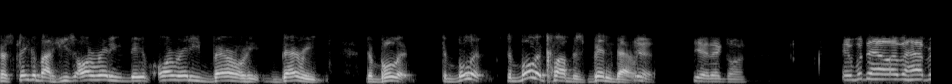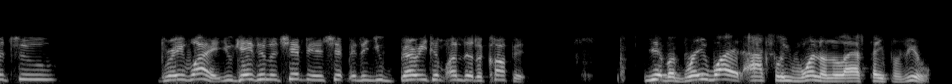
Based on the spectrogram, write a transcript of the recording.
because think about it, he's already they've already buried buried the bullet. The bullet, the Bullet Club has been buried. Yeah, yeah, they're gone. And what the hell ever happened to Bray Wyatt? You gave him the championship and then you buried him under the carpet. Yeah, but Bray Wyatt actually won on the last pay per view.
